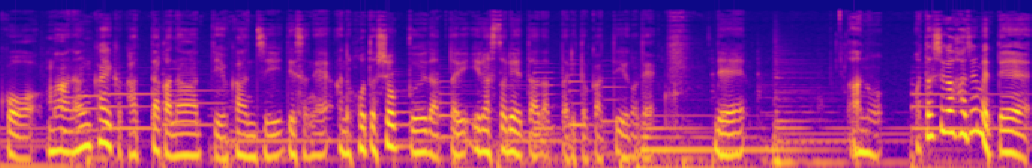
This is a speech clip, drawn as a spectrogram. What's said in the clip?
構まあ何回か買ったかなっていう感じですね。あのフォトショップだったりイラストレーターだったりとかっていうので。であの私が初めて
